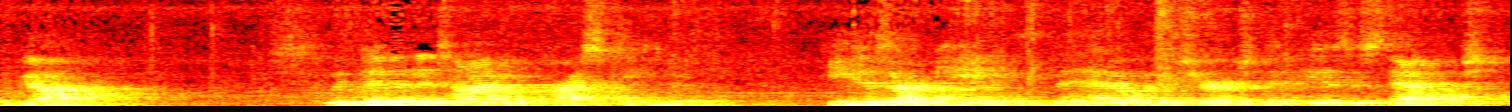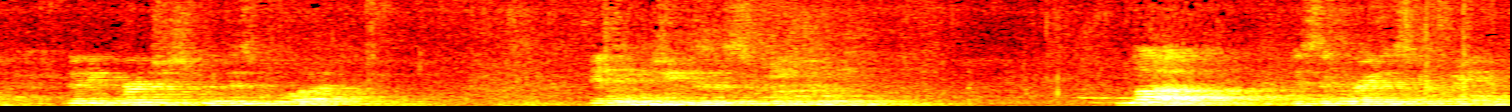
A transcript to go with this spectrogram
of God? We live in the time of Christ's kingdom. He is our King, the head over the church that He has established, that He purchased with His blood. And in Jesus' kingdom, love is the greatest command.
